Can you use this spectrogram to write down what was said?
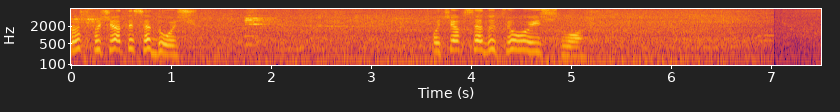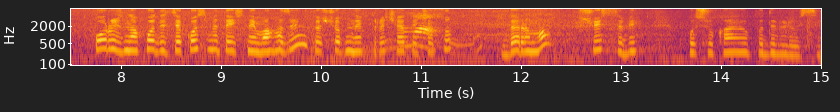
розпочатися дощ. Хоча все до цього йшло. Поруч знаходиться косметичний магазин, то щоб не втрачати часу дарма, щось собі пошукаю, подивлюся.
